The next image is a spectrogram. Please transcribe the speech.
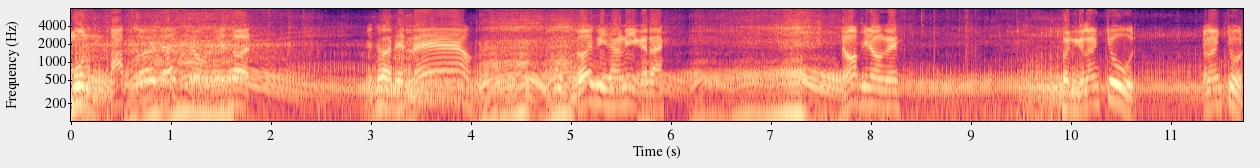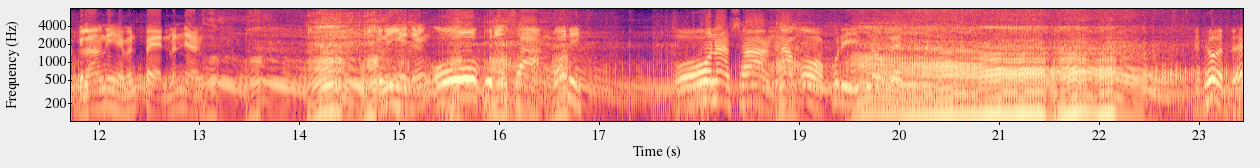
หมุน ตับเลยเด้อพี่น้องไอ้เทิดไอ้เทิดเห็นแล้วหมุนเลยพี่ทางนี้ก็ได้เนาะพี่น้องเลยเพิ่นกำลังจูดกำลังจูดกำลังนี่เห็นมันแปนมันยังตัวนี้เห็นยังโอ้คุณสร้างบ่นี่โอ้น้ำสร้างน้ำออกพอดีพี่น้องเลยไอ้เทิดเด้อ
